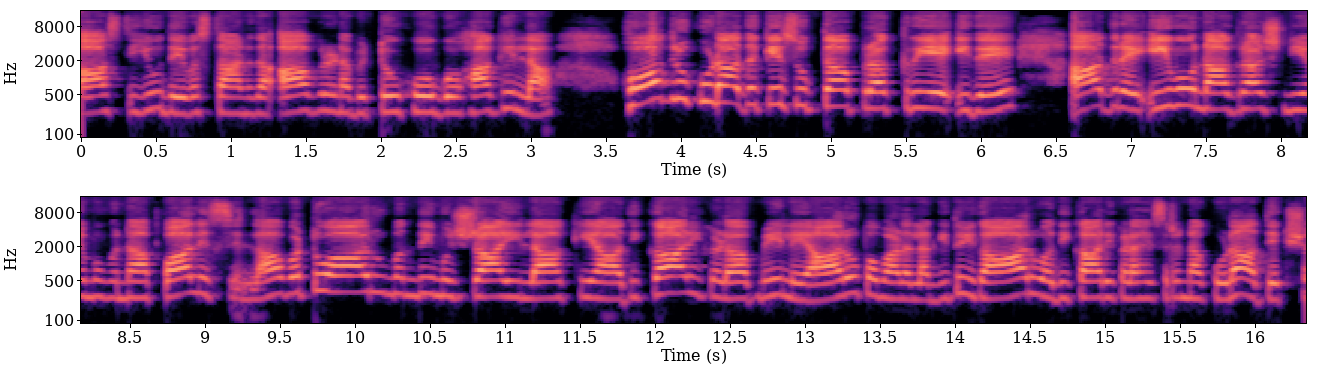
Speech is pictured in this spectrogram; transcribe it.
ಆಸ್ತಿಯೂ ದೇವಸ್ಥಾನದ ಆವರಣ ಬಿಟ್ಟು ಹೋಗೋ ಹಾಗಿಲ್ಲ. ಹೋದ್ರೂ ಕೂಡ ಅದಕ್ಕೆ ಸೂಕ್ತ ಪ್ರಕ್ರಿಯೆ ಇದೆ. ಆದ್ರೆ ಇಒ ನಾಗರಾಜ್ ನಿಯಮವನ್ನ ಪಾಲಿಸಿಲ್ಲ. ಒಟ್ಟು ಆರು ಮಂದಿ ಮುಜ್ರಾ ಇಲಾಖೆಯ ಅಧಿಕಾರಿಗಳ ಮೇಲೆ ಆರೋಪ ಮಾಡಲಾಗಿದ್ದು, ಈಗ ಆರು ಅಧಿಕಾರಿಗಳ ಹೆಸರನ್ನ ಕೂಡ ಅಧ್ಯಕ್ಷ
